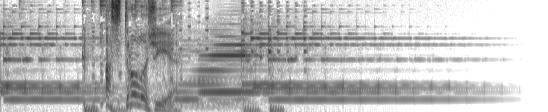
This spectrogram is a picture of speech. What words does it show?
Astrologia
